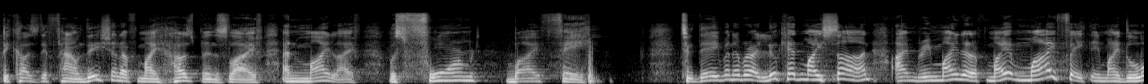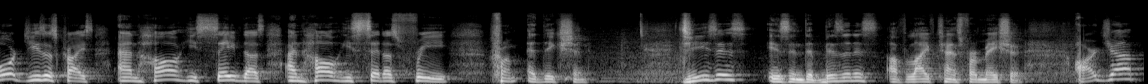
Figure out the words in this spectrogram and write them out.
Because the foundation of my husband's life and my life was formed by faith. Today, whenever I look at my son, I'm reminded of my, my faith in my Lord Jesus Christ and how he saved us and how he set us free from addiction. Jesus is in the business of life transformation. Our job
